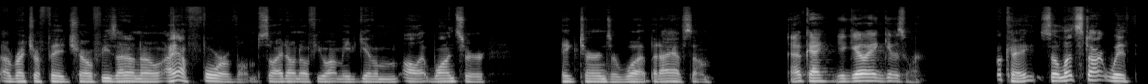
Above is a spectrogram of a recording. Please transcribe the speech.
uh, retrofitted trophies. I don't know. I have four of them, so I don't know if you want me to give them all at once or take turns or what. But I have some. okay, you go ahead and give us one. Okay, so let's start with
